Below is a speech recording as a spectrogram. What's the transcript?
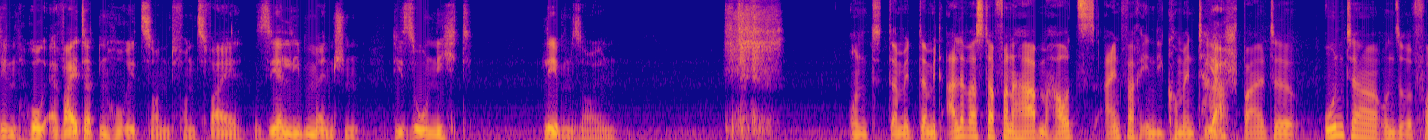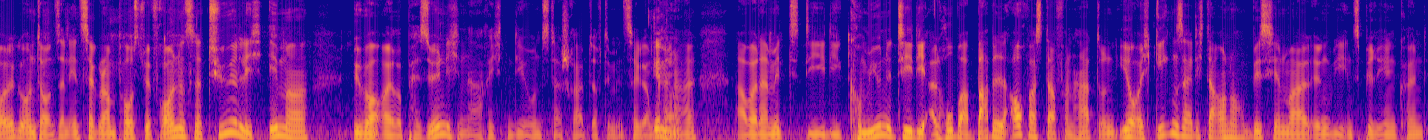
den ho erweiterten Horizont von zwei sehr lieben Menschen, die so nicht leben sollen. Und damit, damit alle was davon haben, haut's einfach in die Kommentarspalte unter unsere Folge, unter unseren Instagram-Post. Wir freuen uns natürlich immer über eure persönlichen Nachrichten, die ihr uns da schreibt auf dem Instagram-Kanal. Genau. Aber damit die, die Community, die Alhoba-Bubble auch was davon hat und ihr euch gegenseitig da auch noch ein bisschen mal irgendwie inspirieren könnt,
